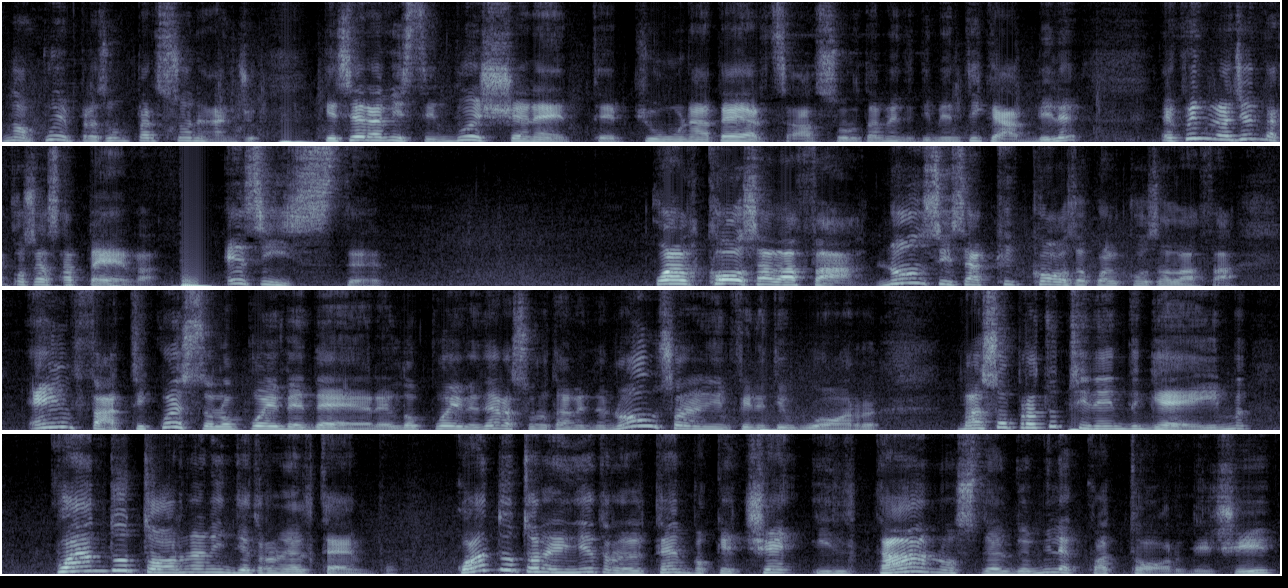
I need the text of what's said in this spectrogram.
no, tu hai preso un personaggio che si era visto in due scenette, più una terza assolutamente dimenticabile, e quindi la gente cosa sapeva? Esiste. Qualcosa la fa, non si sa che cosa qualcosa la fa. E infatti questo lo puoi vedere, lo puoi vedere assolutamente non solo in Infinity War, ma soprattutto in Endgame, quando tornano indietro nel tempo. Quando torna indietro nel tempo che c'è il Thanos del 2014,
